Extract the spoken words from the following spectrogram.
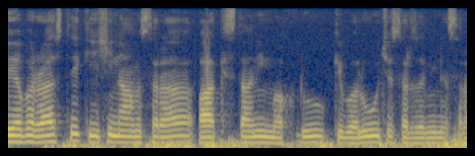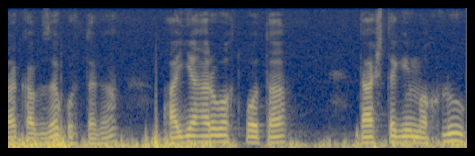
یہ بر راستے کیشی نام سرا پاکستانی مخلوق کے بلوچ سرزمین سرا قبضہ کرتگا آئیے ہر وقت پوتا داشتگی مخلوق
